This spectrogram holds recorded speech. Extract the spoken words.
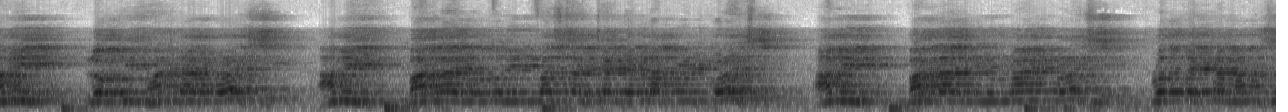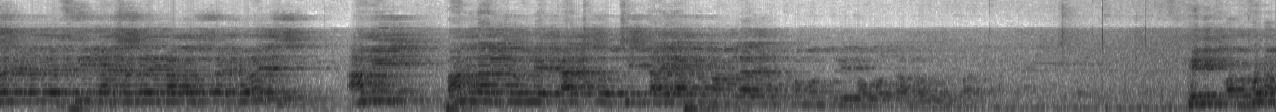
আমি লক্ষ্মী ভান্ডার করেছি, আমি বাংলায় নতুন ইনফ্রাস্ট্রাকচার ডেভেলপমেন্ট করেছি আমি বাংলার উন্নয়ন করেছি, প্রত্যেকটা মানুষের জন্য ফ্রি রেশনের ব্যবস্থা করেছি। আমি বাংলার জন্য কাজ করছি, তাই আমি বাংলার মুখ্যমন্ত্রী মমতা বন্দ্যোপাধ্যায়। তিনি কখনো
